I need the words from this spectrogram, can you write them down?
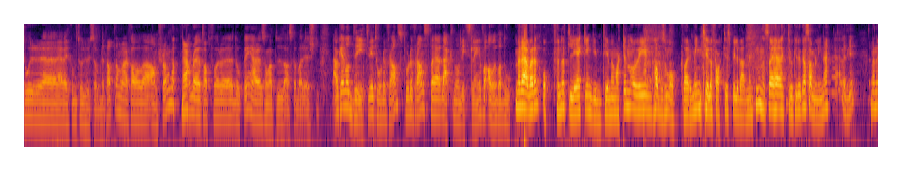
Tor, eh, Jeg vet ikke om Tor Hushovd ble tatt, men i hvert fall eh, Armstrong. da. Ja. Han ble jo tatt for eh, doping. Er det sånn at du da skal bare Ok, nå driter vi i Tour de France. Tour de France, det, det er ikke noen vits lenger, for alle bare doper. Men det var en oppfunnet lek i en gymtime, Martin, og vi hadde som oppvarming til å faktisk spille badminton, så jeg tror ikke du kan sammenligne. Jeg vet ikke. Men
